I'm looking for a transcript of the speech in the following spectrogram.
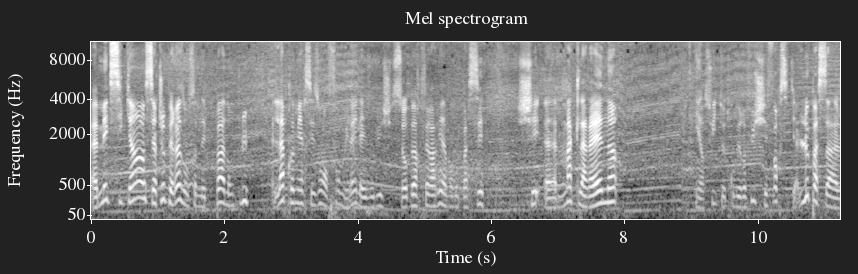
euh, mexicain. Sergio Perez, on ne n'est pas non plus la première saison en Formule 1. Il a évolué chez Sauber Ferrari avant de passer chez McLaren et ensuite trouver refuge chez Force India. Le passage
